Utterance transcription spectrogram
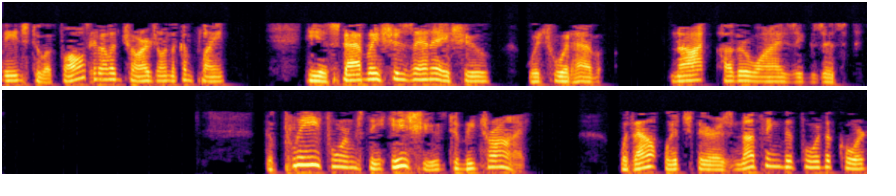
leads to a false valid charge on the complaint, he establishes an issue which would have not otherwise existed. The plea forms the issue to be tried, without which there is nothing before the court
